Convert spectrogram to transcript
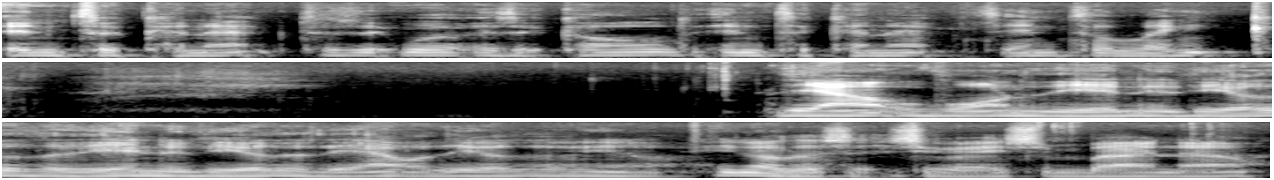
interconnect, as it were, is it called? Interconnect, interlink. The out of one, the in of the other, the in of the other, the out of the other. You know, you know the situation by now.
